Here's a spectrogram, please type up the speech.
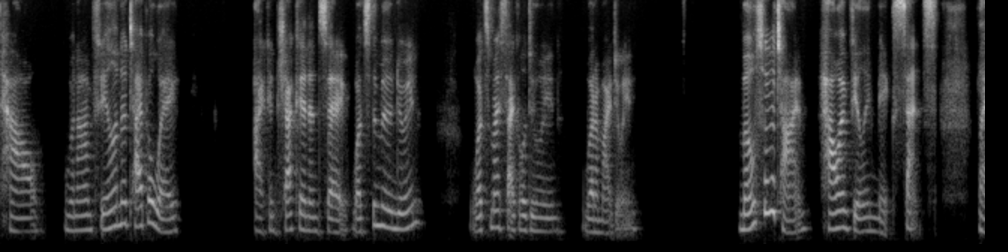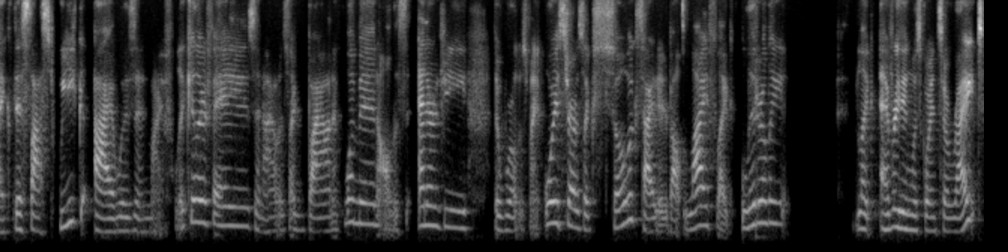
how, when I'm feeling a type of way, I can check in and say, What's the moon doing? What's my cycle doing? What am I doing? Most of the time, how I'm feeling makes sense like this last week, I was in my follicular phase and I was like bionic woman, all this energy. The world is my oyster. I was like so excited about life. Like literally, like everything was going so right.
